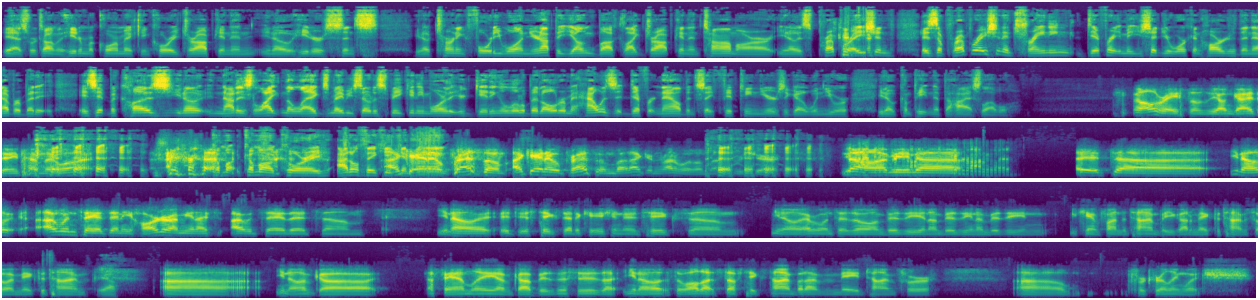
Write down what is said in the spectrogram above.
Yes, we're talking with Heater McCormick and Korey Dropkin, and you know Heater since you know turning 41 you're not the young buck like dropkin and tom are. You know is preparation is the preparation and training different? I mean you said you're working harder than ever but it, is it because you know not as light in the legs maybe so to speak anymore that you're getting a little bit older? I mean, how is it different now than say 15 years ago when you were you know competing at the highest level I'll race those young guys anytime they want. come on, come on, Korey. I don't think he I can. I can't outpress them. I can't outpress them, but I can run with them. That's for sure. no, I mean, uh, it's uh, you know, I wouldn't say it's any harder. I mean, I I would say that um, you know, it, it just takes dedication. It takes um, you know, everyone says, "Oh, I'm busy and I'm busy and I'm busy," and you can't find the time, but you got to make the time. So I make the time. Yeah uh, you know, I've got a family, I've got businesses, uh, you know, so all that stuff takes time. But I've made time for uh, for curling, which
